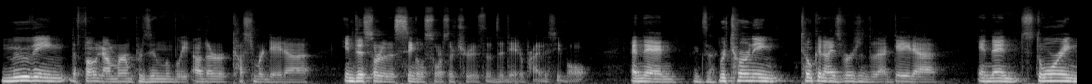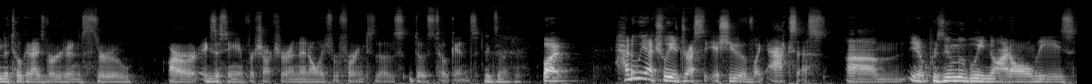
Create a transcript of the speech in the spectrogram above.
moving the phone number and presumably other customer data into sort of the single source of truth of the data privacy vault. And then Exactly. returning tokenized versions of that data and then storing the tokenized versions through our existing infrastructure and then always referring to those those tokens. Exactly. But how do we actually address the issue of like access? Um, you know, presumably not all these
